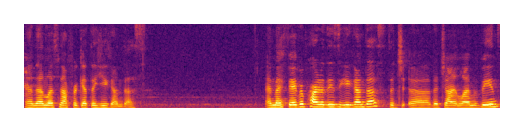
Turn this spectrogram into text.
And then let's not forget the gigantes. And my favorite part of these gigantes, the, uh, the giant lima beans,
